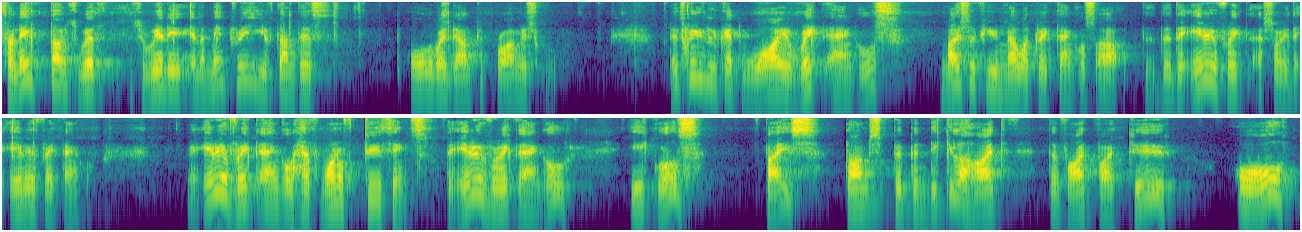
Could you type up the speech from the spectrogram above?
So length times width is really elementary. You've done this all the way down to primary school. Let's quickly look at why rectangles, most of you know what rectangles are. The, the, the area of rect, uh, sorry, the area of rectangle. The area of rectangle have one of two things. The area of rectangle equals base times perpendicular height divided by 2 or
